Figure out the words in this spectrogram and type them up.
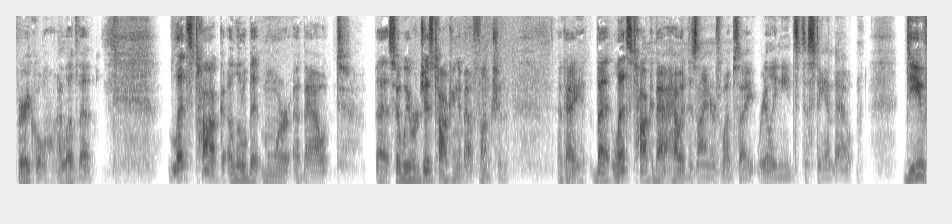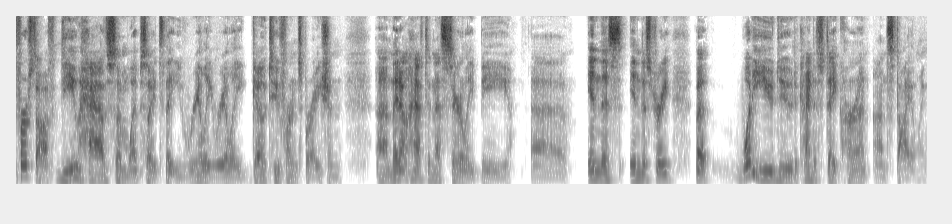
very cool. I love that. Let's talk a little bit more about uh, so we were just talking about function. Okay, but let's talk about how a designer's website really needs to stand out. Do you, first off, do you have some websites that you really, really go to for inspiration? Um, they don't have to necessarily be uh, in this industry, but what do you do to kind of stay current on styling?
